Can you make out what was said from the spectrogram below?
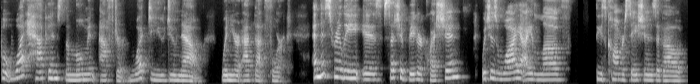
but what happens the moment after. What do you do now when you're at that fork? And this really is such a bigger question, which is why I love these conversations about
